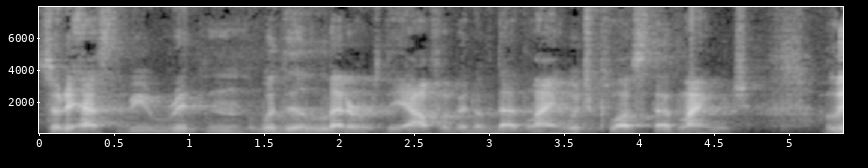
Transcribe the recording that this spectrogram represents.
So it has to be written with the letters, the alphabet of that language plus that language. But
